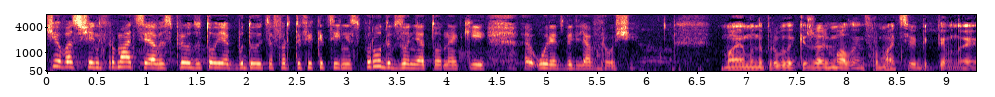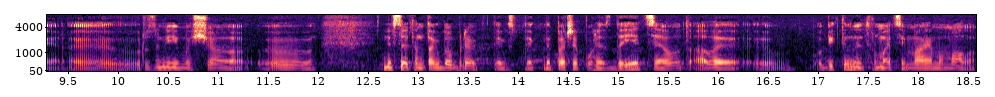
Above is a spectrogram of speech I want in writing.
Чи у вас ще інформація з приводу того, як будуються фортифікаційні споруди в зоні АТО, на які е, уряд відляв гроші? Маємо на превеликий жаль мало інформації об'єктивної. Е, Розуміємо, що е, не все там так добре, як, на перший погляд здається, от, але е, об'єктивної інформації маємо мало.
